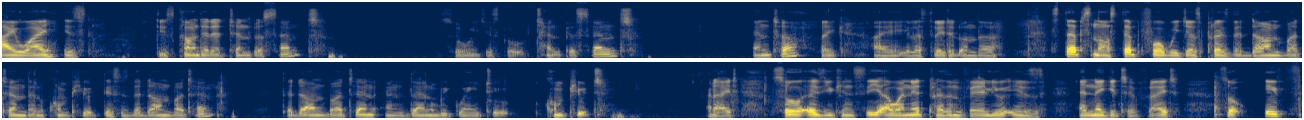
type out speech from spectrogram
iy is discounted at 10 percent. So we just go 10 percent. Enter like i illustrated on the steps. Now step four we just press the down button then compute. This is the down button the down button and then we're going to compute right? So as you can see our net present value is a negative right? So if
